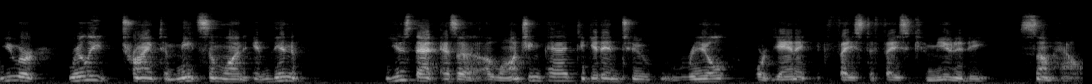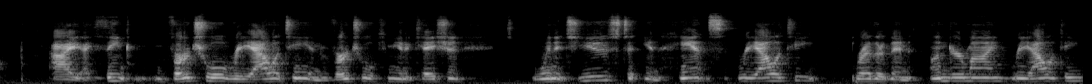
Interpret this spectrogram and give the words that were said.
you are really trying to meet someone and then use that as a, a launching pad to get into real organic face-to-face community somehow I, I think virtual reality and virtual communication when it's used to enhance reality rather than undermine reality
